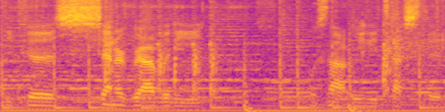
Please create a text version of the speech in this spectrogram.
because center gravity was not really tested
